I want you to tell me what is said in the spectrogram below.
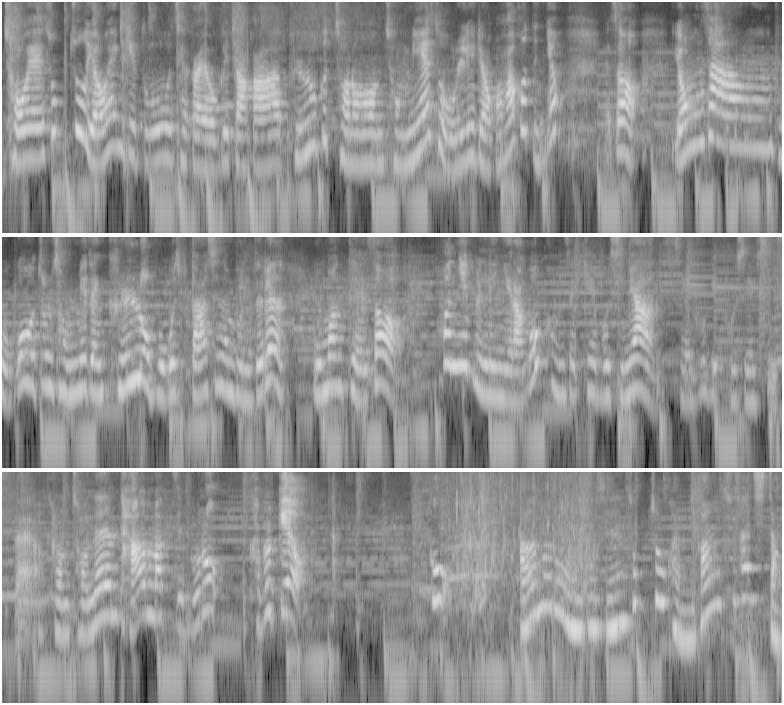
저의 속초 여행기도 제가 여기다가 블로그처럼 정리해서 올리려고 하거든요. 그래서 영상 보고 좀 정리된 글로 보고 싶다 하시는 분들은 모먼트에서 허니블링이라고 검색해보시면 제 후기 보실 수 있어요. 그럼 저는 다음 맛집으로 가볼게요. 고! 다음으로 온 곳은 속초 관광 수산시장.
